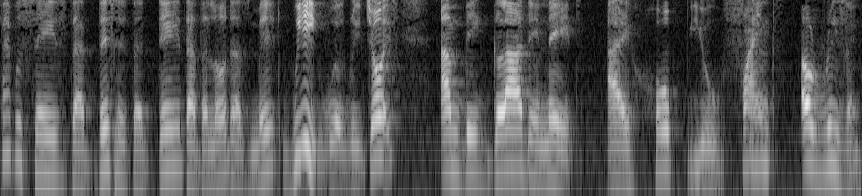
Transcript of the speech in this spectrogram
Bible says that this is the day that the Lord has made. We will rejoice and be glad in it. I hope you find a reason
